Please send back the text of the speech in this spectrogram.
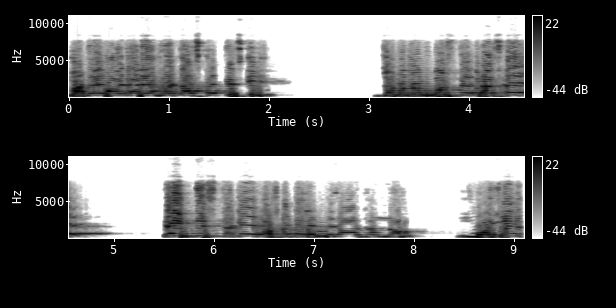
মাঠে ময়দানে আমরা কাজ করতেছি। জনগণ বুঝতে পেরেছে দেশটাকে রসাতলে নিয়ে যাওয়ার জন্য মইয়ের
